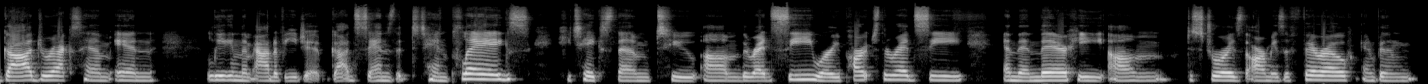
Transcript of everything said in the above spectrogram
God directs him in leading them out of Egypt. God sends the 10 plagues. He takes them to um, the Red Sea, where he parts the Red Sea. And then there he um, destroys the armies of Pharaoh. And then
